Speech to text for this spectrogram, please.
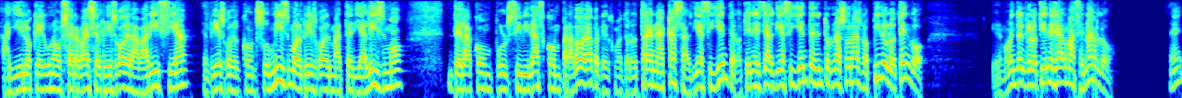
allí lo que uno observa es el riesgo de la avaricia, el riesgo del consumismo, el riesgo del materialismo, de la compulsividad compradora, porque como te lo traen a casa al día siguiente, lo tienes ya al día siguiente, dentro de unas horas lo pido y lo tengo. Y en el momento en que lo tienes ya almacenarlo. ¿eh?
